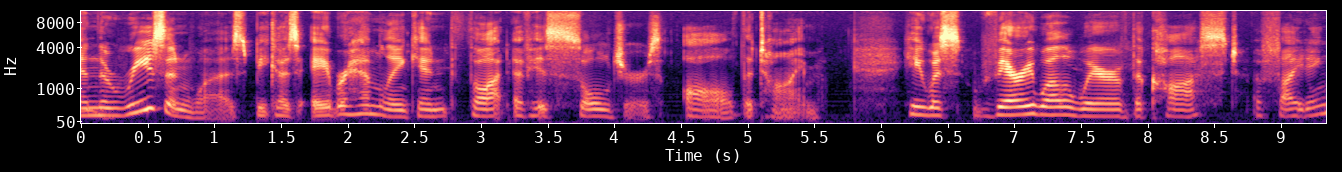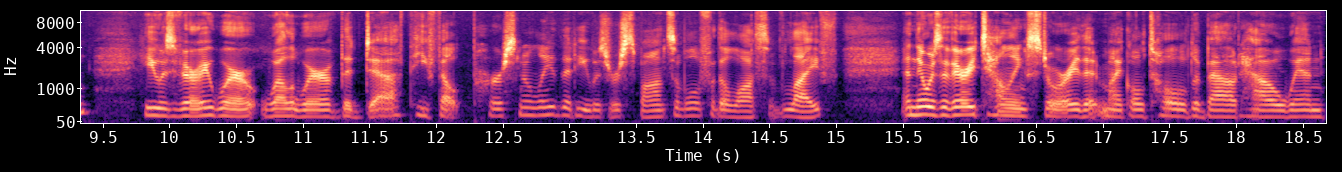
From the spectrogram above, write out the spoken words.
And the reason was because Abraham Lincoln thought of his soldiers all the time. He was very well aware of the cost of fighting. He was very aware, well aware of the death. He felt personally that he was responsible for the loss of life. And there was a very telling story that Michael told about how when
